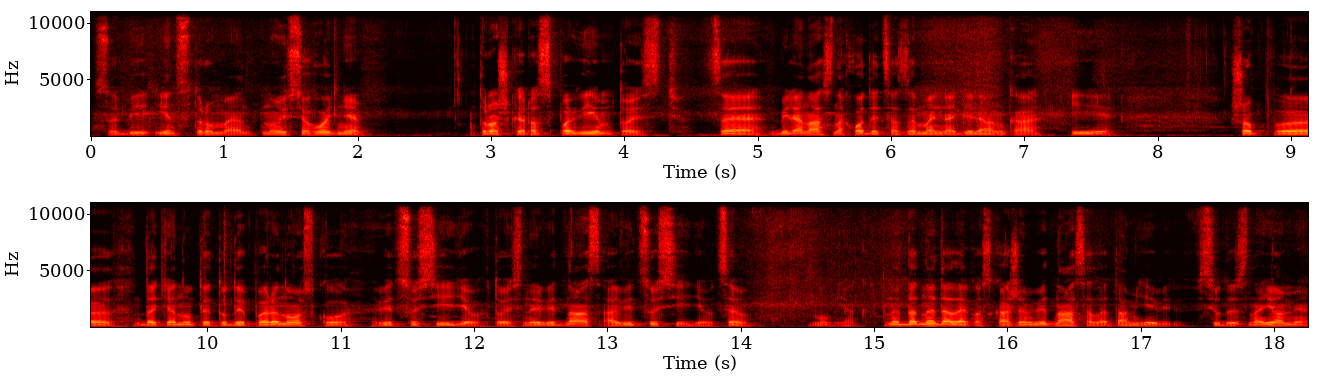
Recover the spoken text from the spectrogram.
собі інструмент. Ну і сьогодні трошки розповім. Тобто, це біля нас знаходиться земельна ділянка, і щоб е, дотягнути туди переноску від сусідів, тобто не від нас, а від сусідів. Це ну, як, неда- недалеко, скажімо, від нас, але там є всюди знайомі.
